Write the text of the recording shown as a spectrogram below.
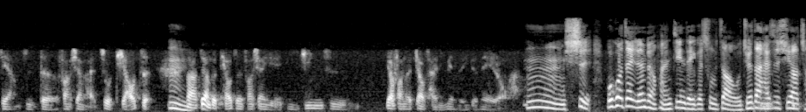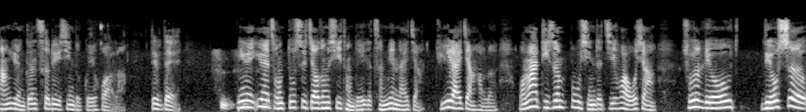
这样子的方向来做调整。嗯，那这样的调整方向也已经是要放在教材里面的一个内容啊。嗯，是。不过在人本环境的一个塑造，我觉得还是需要长远跟策略性的规划了，对不对？是。因为因为从都市交通系统的一个层面来讲，举例来讲好了，我们要提升步行的计划，我想除了留。留设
